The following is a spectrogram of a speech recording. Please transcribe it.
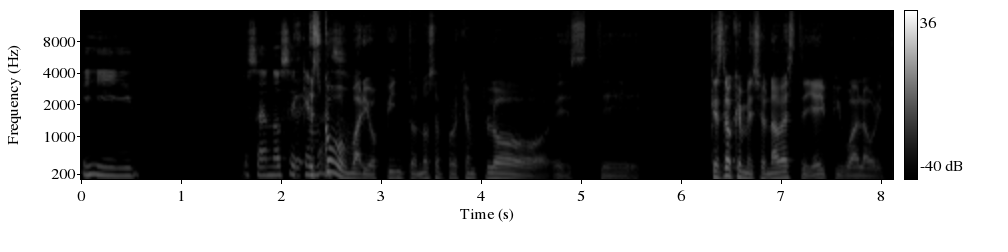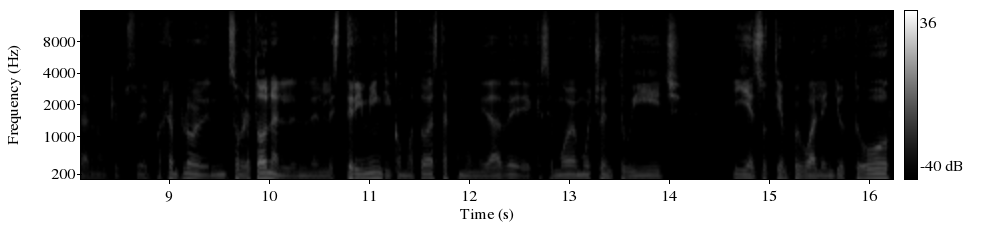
y o sea, no sé e, qué. Es como Mario Pinto, no sé, por ejemplo, este. ¿Qué es lo que mencionaba este JP igual ahorita, no? Que, pues, eh, por ejemplo, sobre todo en el, streaming y como toda esta comunidad de, que se mueve mucho en Twitch y en su tiempo igual en YouTube,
